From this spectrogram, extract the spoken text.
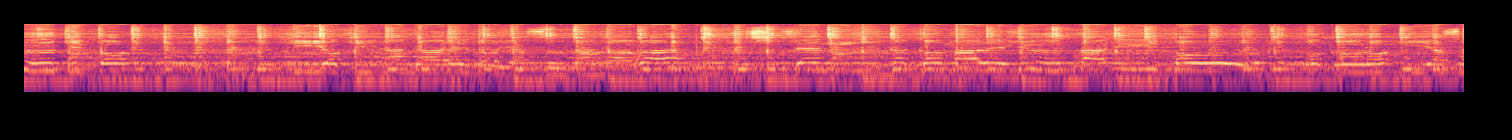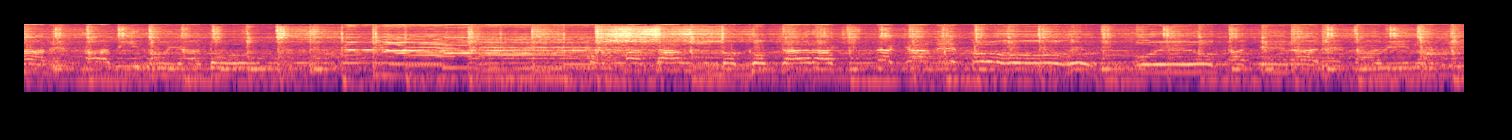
気と清き流れの安田川自然に囲まれゆったりと心癒され旅の宿おばさんどこから来たかねと声をかけられ旅の人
